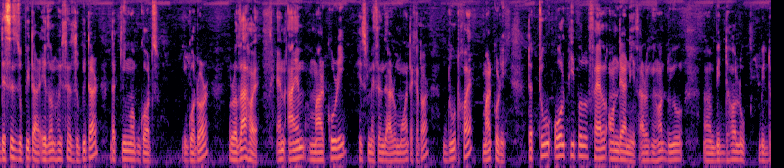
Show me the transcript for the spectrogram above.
দিছ ইজ জুপিটাৰ এইজন হৈছে Jupiter the king of gods গডৰ ৰজা হয় and I am Mercury his messenger আৰু মই তেখেতৰ দূত হয় Mercury the two old people fell on their knees আৰু সিহঁত দুয়ো বৃদ্ধ লোক বৃদ্ধ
